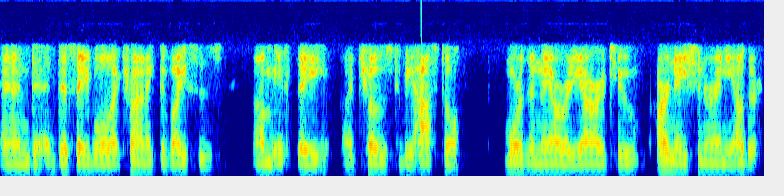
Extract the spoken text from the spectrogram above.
and disable electronic devices um, if they uh, chose to be hostile more than they already are to our nation or any other.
